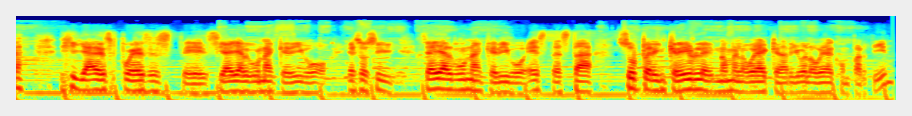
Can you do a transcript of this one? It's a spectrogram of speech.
y ya después, este, si hay alguna que digo, eso sí, si hay alguna que digo, esta está súper increíble, no me la voy a quedar yo, la voy a compartir,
